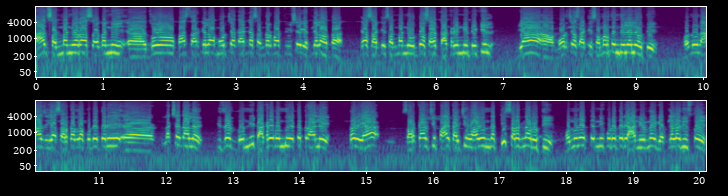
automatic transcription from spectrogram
आज सन्मान्य राज साहेबांनी जो पाच तारखेला मोर्चा काढण्यासंदर्भात विषय घेतलेला होता त्यासाठी सन्मान्य उद्धव साहेब ठाकरेंनी देखील या मोर्चासाठी समर्थन दिलेले होते. म्हणून आज या सरकारला कुठेतरी लक्षात आलं की जर दोन्ही ठाकरे बंधू एकत्र आले तर या सरकारची पाय खालची वाळून नक्कीच सरकणार होती. म्हणूनच त्यांनी कुठेतरी हा निर्णय घेतलेला दिसतोय.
